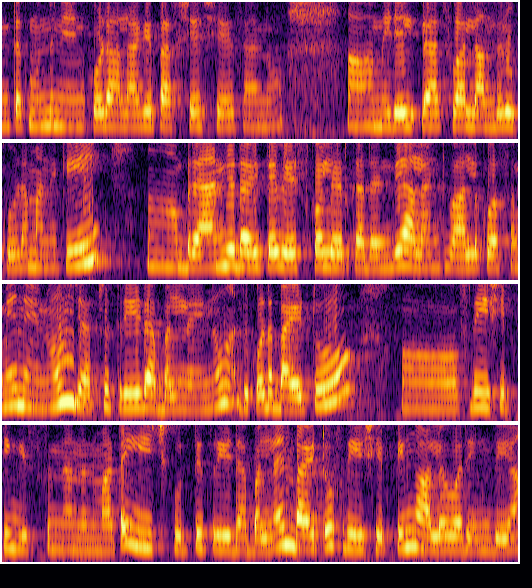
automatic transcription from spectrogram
ఇంతకుముందు నేను కూడా అలాగే పర్చేస్ చేశాను. మిడిల్ క్లాస్ వాళ్ళందరూ కూడా మనకి బ్రాండెడ్ అయితే వేసుకోలేరు కదండి. అలాంటి వాళ్ళ కోసమే నేను జస్ట్ త్రీ డబల్ నైన్ అది కూడా బై టూ ఫ్రీ షిప్పింగ్ ఇస్తున్నాను అనమాట each kurti three double nine buy two free shipping all over India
